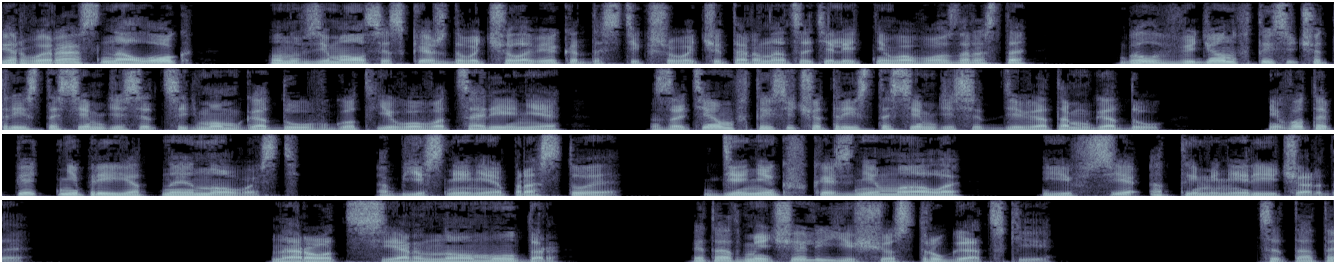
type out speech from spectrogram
Первый раз налог, он взимался с каждого человека, достигшего 14-летнего возраста, был введен в 1377 году, в год его воцарения, затем в 1379 году. И вот опять неприятная новость. Объяснение простое. Денег в казне мало, и все от имени Ричарда. Народ сер, но мудр. Это отмечали еще Стругацкие. Цитата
